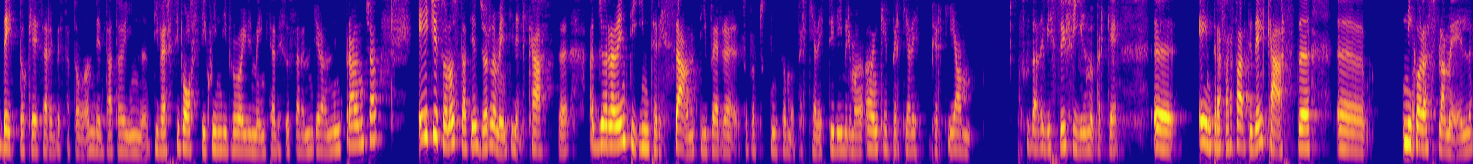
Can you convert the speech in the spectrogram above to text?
detto che sarebbe stato ambientato in diversi posti, quindi probabilmente adesso staranno girando in Francia. E ci sono stati aggiornamenti nel cast, aggiornamenti interessanti per, soprattutto insomma, per chi ha letto i libri, ma anche per chi ha, let- per chi ha scusate, visto i film, perché eh, entra a far parte del cast eh, Nicolas Flamel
